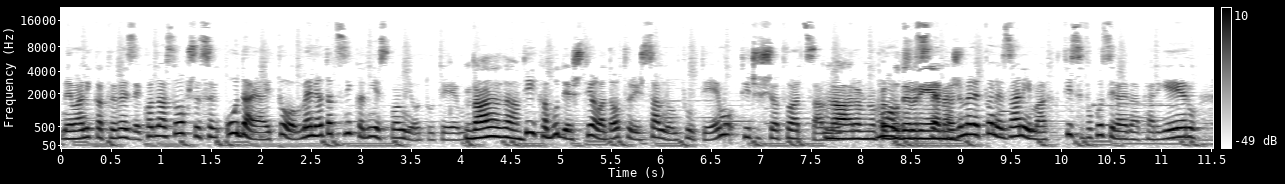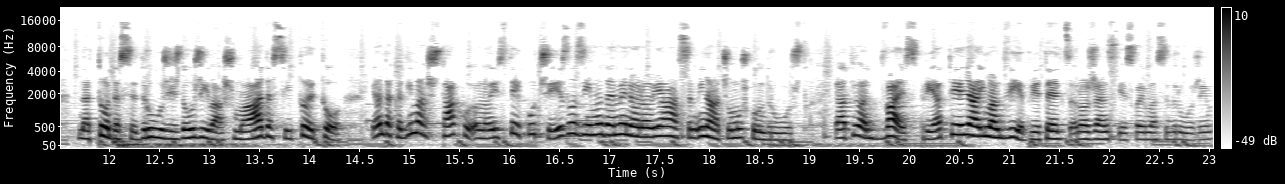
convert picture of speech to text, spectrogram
Nema nikakve veze. Kod nas uopšte se udaja i to. Meni otac nikad nije spominjao tu temu. Da, da, da. Ti kad budeš htjela da otvoriš sa mnom tu temu, ti ćeš je otvoriti sa mnom. Naravno, kad Momci bude vrijeme. Kaže, mene to ne zanima. Ti se fokusiraj na karijeru, na to da se družiš, da uživaš mlada si i to je to. I onda kad imaš tako, ono, iz te kuće izlazim, onda je meni ono, ja sam inače u muškom društvu. Ja ti imam 20 prijatelja, imam dvije prijateljice, ono, ženske s kojima se družim.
